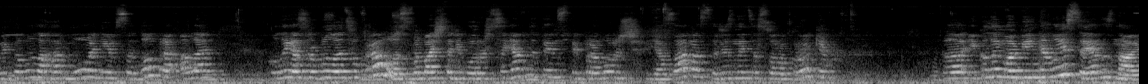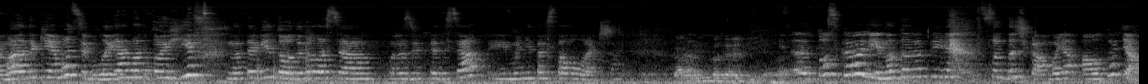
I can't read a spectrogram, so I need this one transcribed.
відновила гармонію, все добре, але коли я зробила цю вправу, ось ви бачите, ліворуч це я в дитинстві, праворуч я зараз, різниця 40 років. Е, І коли ми обійнялися, я не знаю, у мене такі емоції були. Я на той гіф, на те відео дивилася разів 50, і мені так стало легше. Каролінкотерапія, так? Е, То з Кароліна терапія, це дочка моя, а ото я.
